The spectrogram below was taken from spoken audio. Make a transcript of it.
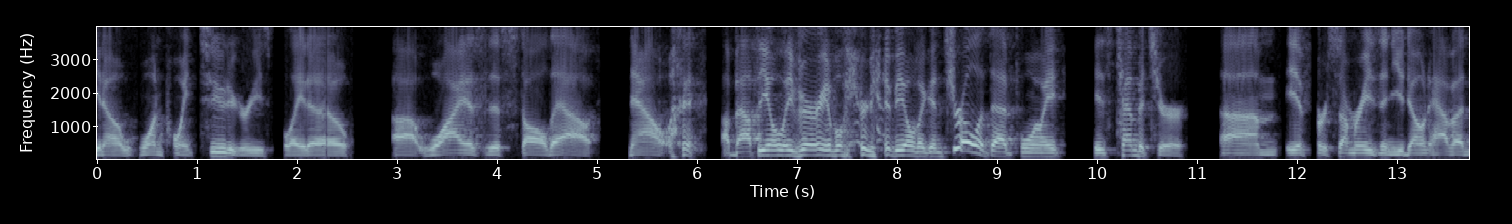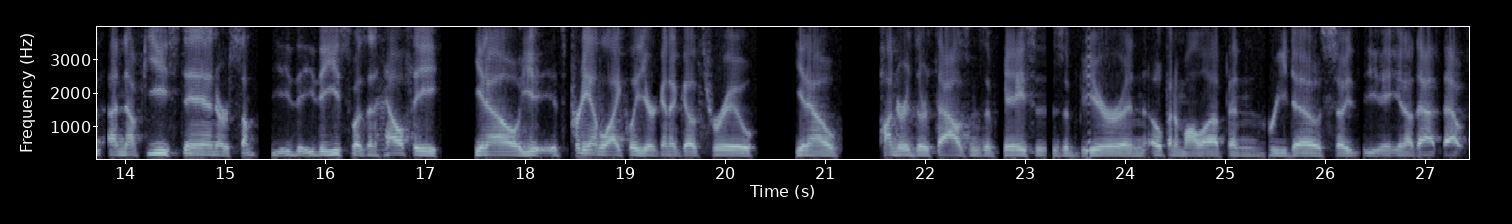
you know, 1.2 degrees Plato. Uh, why is this stalled out? Now, about the only variable you're going to be able to control at that point is temperature. Um, if for some reason you don't have enough yeast in or some the, the yeast wasn't healthy, you know, you, it's pretty unlikely you're going to go through, you know, hundreds or thousands of cases of beer and open them all up and redose. So you, you know that that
